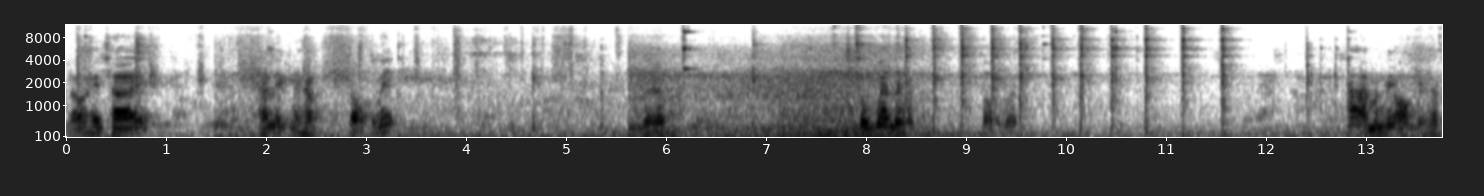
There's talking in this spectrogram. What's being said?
แล้วให้ใช้แผ่นเหล็กนะครับตอกตรงนี้นะครับตรงแป้นนะครับตอกอมา ถ้ามันไม่ออกนะครับ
